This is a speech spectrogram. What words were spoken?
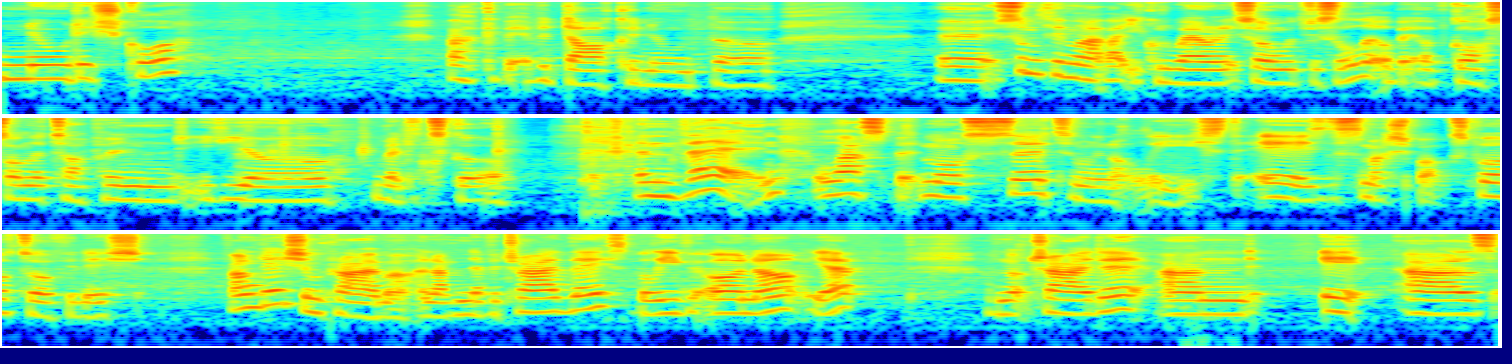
nudish colour. Like a bit of a darker nude though. Uh, something like that you could wear on its own with just a little bit of gloss on the top and you're ready to go. And then, last but most certainly not least, is the Smashbox Photo Finish Foundation Primer. And I've never tried this, believe it or not, yep. I've not tried it and it has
